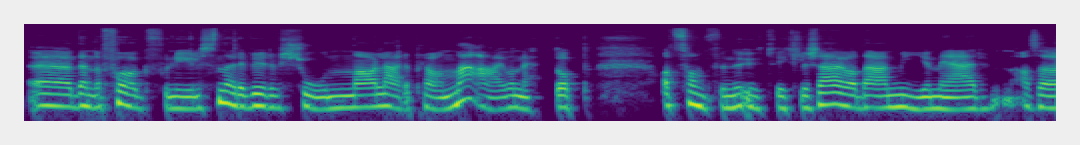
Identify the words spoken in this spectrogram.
eh, denne fagfornyelsen, revisjonen av læreplanene, er jo nettopp at samfunnet utvikler seg, og det er mye mer altså,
